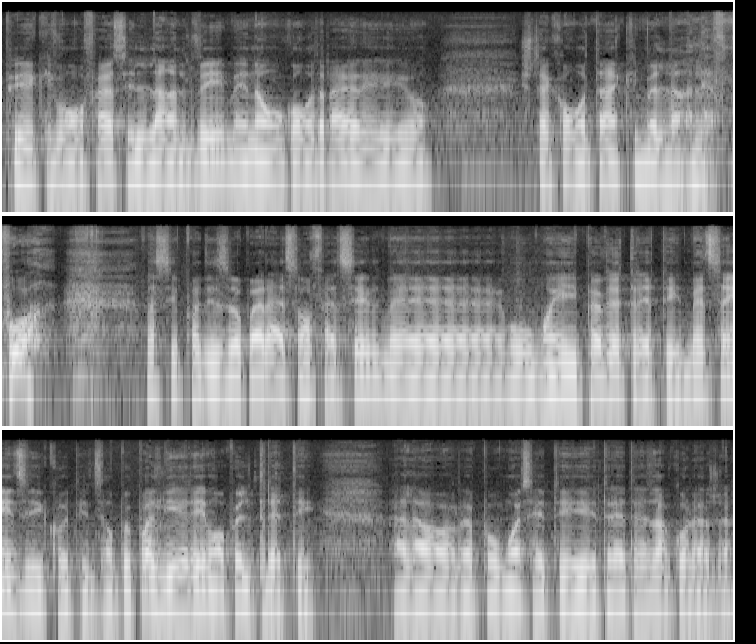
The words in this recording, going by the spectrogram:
puis qu'ils vont faire, c'est l'enlever, mais non, au contraire, j'étais content qu'ils me l'enlèvent pas. Que c'est pas des opérations faciles, mais euh, au moins, ils peuvent le traiter. Le médecin dit, écoute, il dit, on peut pas le guérir, mais on peut le traiter. Alors, pour moi, c'était très, très encourageant.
